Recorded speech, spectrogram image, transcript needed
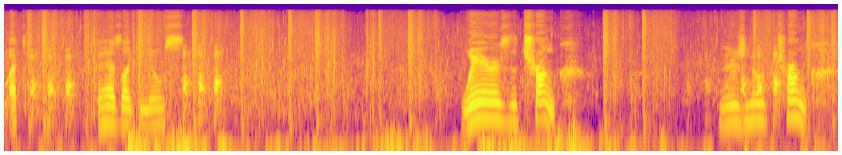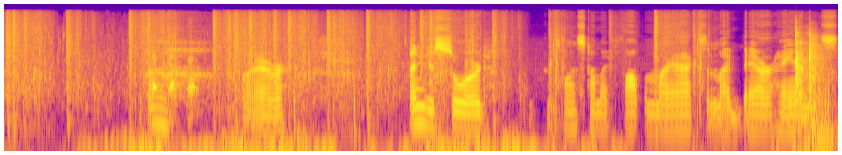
What? It has like no... Where is the trunk? There's no trunk. Ugh, whatever. I need a sword. Last time I fought with my axe in my bare hands.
